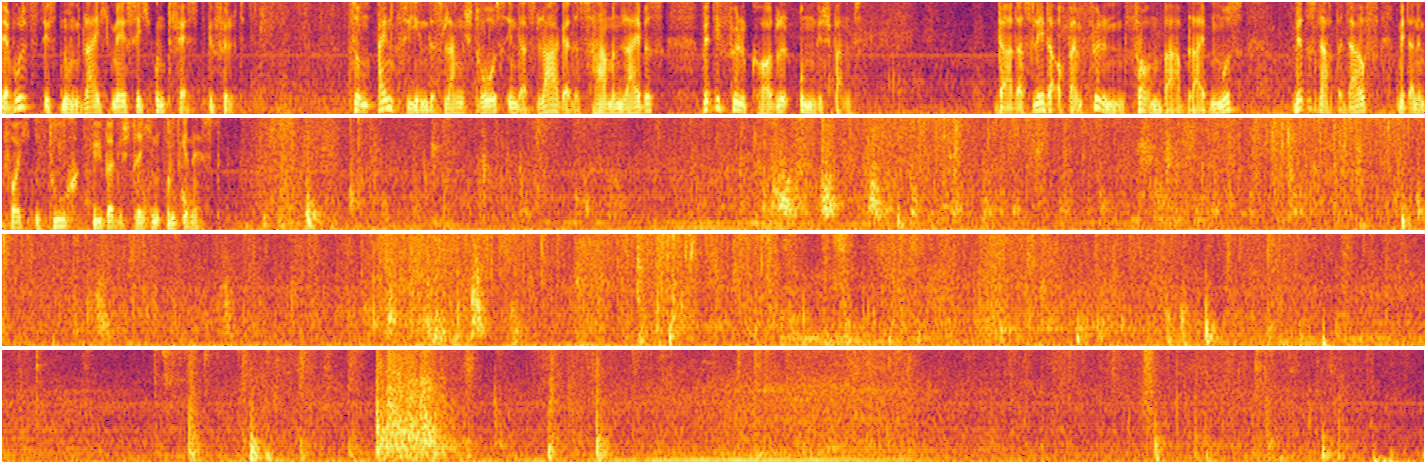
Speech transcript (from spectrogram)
Der Wulst ist nun gleichmäßig und fest gefüllt. Zum Einziehen des Langstrohs in das Lager des Hamenleibes wird die Füllkordel umgespannt. Da das Leder auch beim Füllen formbar bleiben muss, wird es nach Bedarf mit einem feuchten Tuch übergestrichen und genässt.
